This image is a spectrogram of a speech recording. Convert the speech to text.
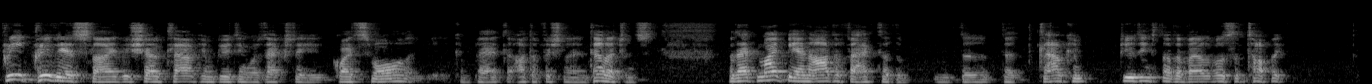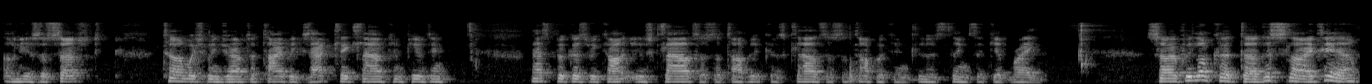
pre previous slide, we showed cloud computing was actually quite small compared to artificial intelligence. But that might be an artifact of the the, the cloud computing is not available as a topic, only as a search term, which means you have to type exactly cloud computing. That's because we can't use clouds as a topic, because clouds as a topic includes things that give rain. So if we look at uh, this slide here,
